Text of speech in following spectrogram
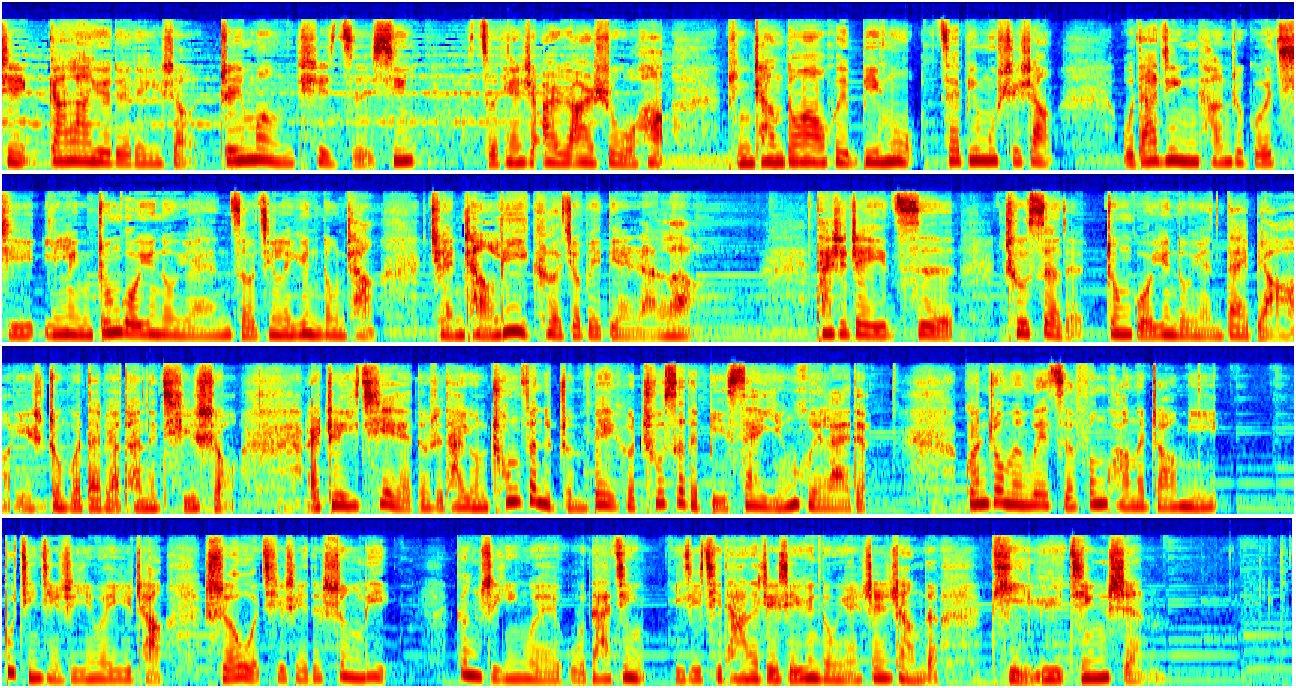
是嘎啦乐队的一首《追梦赤子心》。昨天是二月二十五号，平昌冬奥会闭幕，在闭幕式上，武大靖扛着国旗，引领中国运动员走进了运动场，全场立刻就被点燃了。他是这一次出色的中国运动员代表，也是中国代表团的旗手，而这一切都是他用充分的准备和出色的比赛赢回来的。观众们为此疯狂的着迷，不仅仅是因为一场舍我其谁的胜利。更是因为武大靖以及其他的这些运动员身上的体育精神。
